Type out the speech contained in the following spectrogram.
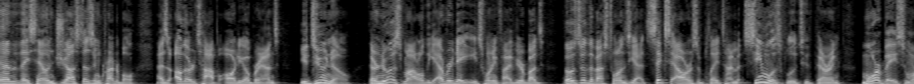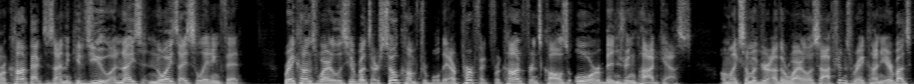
and that they sound just as incredible as other top audio brands. You do know their newest model, the Everyday E25 earbuds, those are the best ones yet. Six hours of playtime, seamless Bluetooth pairing, more bass, and more compact design that gives you a nice noise isolating fit. Raycon's wireless earbuds are so comfortable, they are perfect for conference calls or binging podcasts. Unlike some of your other wireless options, Raycon earbuds,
